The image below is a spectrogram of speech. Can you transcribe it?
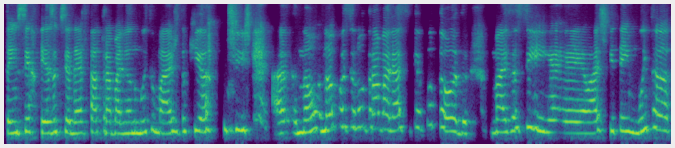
tenho certeza que você deve estar trabalhando muito mais do que antes. Não, não que você não trabalhasse o tempo todo, mas assim, é, eu acho que tem muita,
